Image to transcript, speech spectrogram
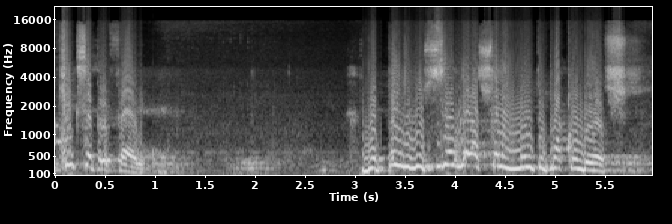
O que, que você prefere? Depende do seu relacionamento para com Deus.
